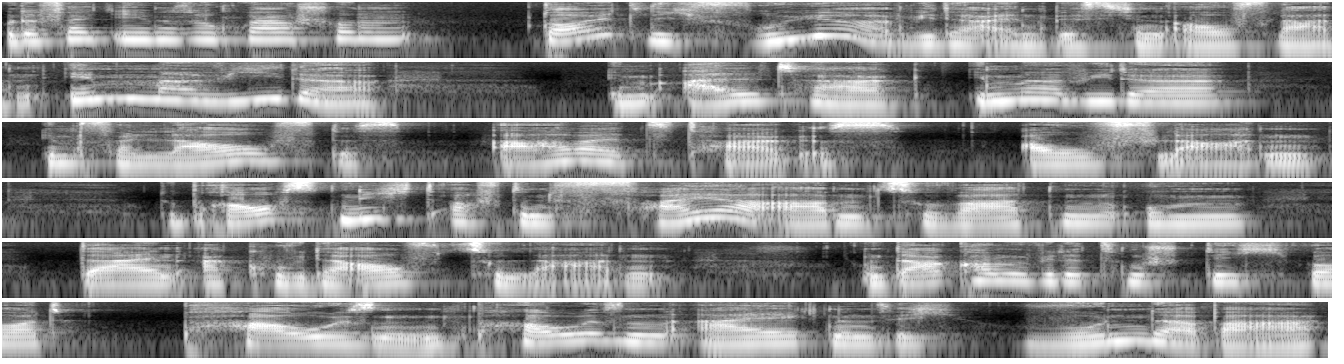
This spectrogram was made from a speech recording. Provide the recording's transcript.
Oder vielleicht eben sogar schon deutlich früher wieder ein bisschen aufladen. Immer wieder im Alltag, immer wieder im Verlauf des Arbeitstages aufladen. Du brauchst nicht auf den Feierabend zu warten, um dein Akku wieder aufzuladen. Und da kommen wir wieder zum Stichwort Pausen. Pausen eignen sich wunderbar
